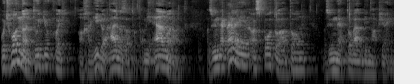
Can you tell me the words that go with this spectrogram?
hogy honnan tudjuk, hogy a Hagiga áldozatot, ami elmaradt az ünnep elején, azt pótolhatom az ünnep további napjain.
